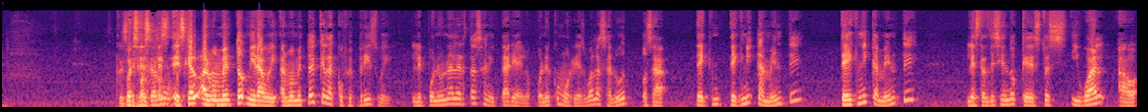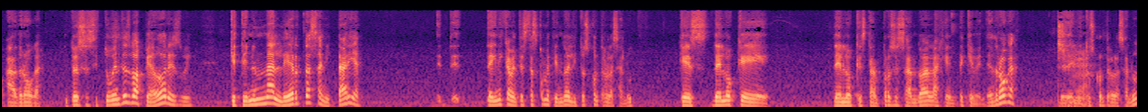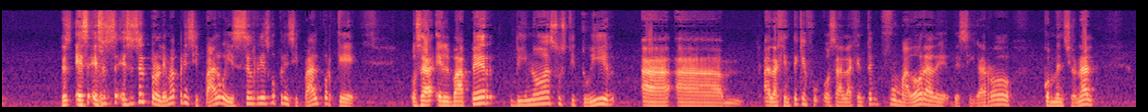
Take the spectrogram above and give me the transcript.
Pues es, es, que al, momento, mira, güey, al momento de que la COFEPRIS, güey, le pone una alerta sanitaria y lo pone como riesgo a la salud, o sea, técnicamente, técnicamente, le estás diciendo que esto es igual a, a droga. Entonces, si tú vendes vapeadores, güey, que tienen una alerta sanitaria, eh, técnicamente estás cometiendo delitos contra la salud, que es de lo que de lo que están procesando a la gente que vende droga, de delitos contra la salud. Entonces, pues ese es el problema principal, güey, ese es el riesgo principal porque, o sea, el vapor vino a sustituir a, a, la gente que, o sea, la gente fumadora de, de cigarro convencional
